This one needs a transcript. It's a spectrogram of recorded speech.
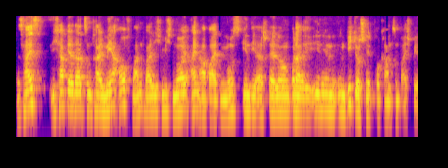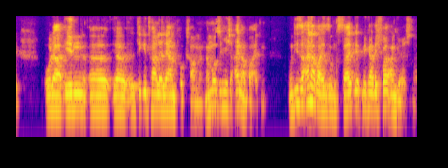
Das heißt, ich habe ja da zum Teil mehr Aufwand, weil ich mich neu einarbeiten muss in die Erstellung oder in, in ein Videoschnittprogramm zum Beispiel oder in äh, ja, digitale Lernprogramme. Da muss ich mich einarbeiten. Und diese Einarbeitungszeit wird mir gar nicht voll angerechnet.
